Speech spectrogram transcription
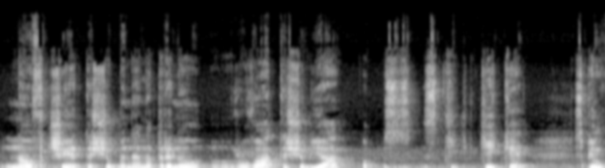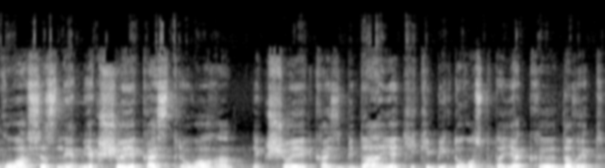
навчити, щоб мене натренувати, щоб я тільки спілкувався з ним. Якщо якась тривога, якщо якась біда, я тільки біг до Господа, як е, Давид.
